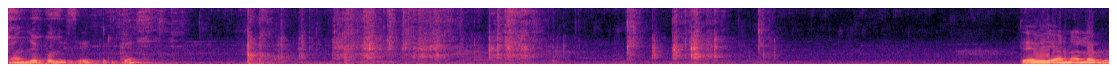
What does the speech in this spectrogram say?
மஞ்சள் பொடி சேர்த்துருக்கேன். தேவையான அளவு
